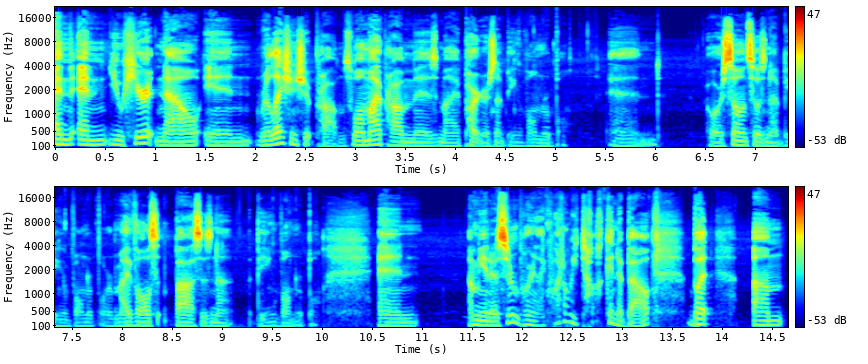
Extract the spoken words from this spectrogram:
and and you hear it now in relationship problems. Well, my problem is my partner's not being vulnerable and or so and so is not being vulnerable, or my boss is not being vulnerable. And I mean, at a certain point, you're like, what are we talking about? But um,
